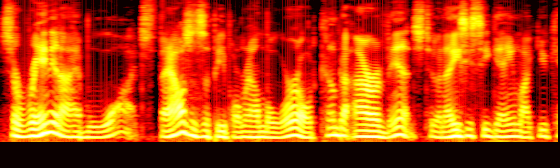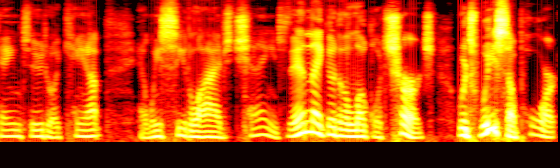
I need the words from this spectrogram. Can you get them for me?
So Randy and I have watched thousands of people around the world come to our events, to an ACC game like you came to, to a camp, and we see lives change. Then they go to the local church, which we support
